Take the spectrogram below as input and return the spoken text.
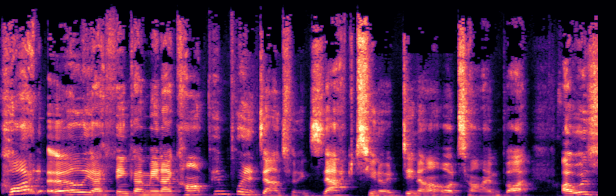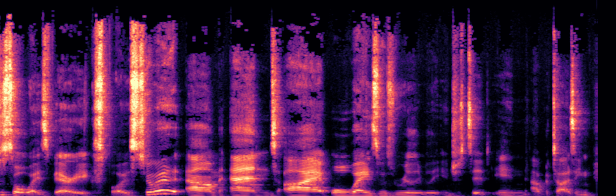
Quite early, I think. I mean, I can't pinpoint it down to an exact, you know, dinner or time, but I was just always very exposed to it. Um, and I always was really, really interested in advertising.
